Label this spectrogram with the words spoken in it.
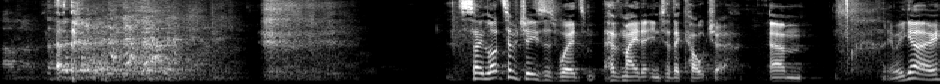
so lots of Jesus' words have made it into the culture. Um, there we go.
